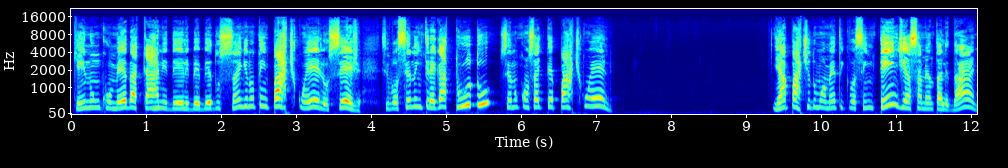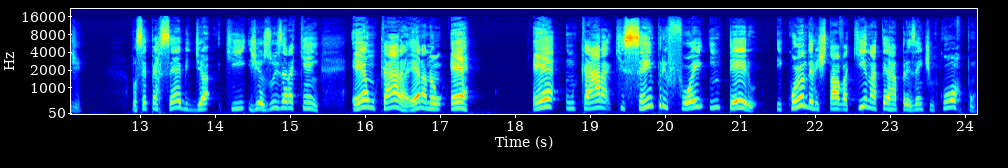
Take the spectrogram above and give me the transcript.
quem não comer da carne dele, beber do sangue, não tem parte com ele. Ou seja, se você não entregar tudo, você não consegue ter parte com ele. E a partir do momento em que você entende essa mentalidade, você percebe que Jesus era quem? É um cara, era não, é. É um cara que sempre foi inteiro. E quando ele estava aqui na terra presente em corpo,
